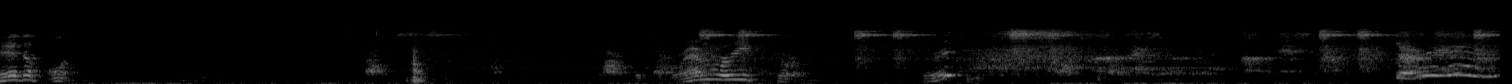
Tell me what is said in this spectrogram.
Is his point. It's Grim Reaper. Where is he? There he is.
